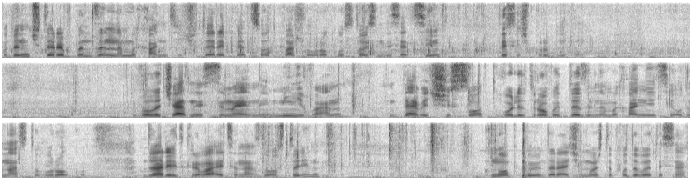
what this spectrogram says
1,4 бензин на механіці. 4500 першого року 187 тисяч пробігу. Величезний сімейний мінівен 9600 2-літровий дизель на механіці 2011 року. Двері відкриваються у нас з двох сторін. Кнопкою, до речі, можете подивитися.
